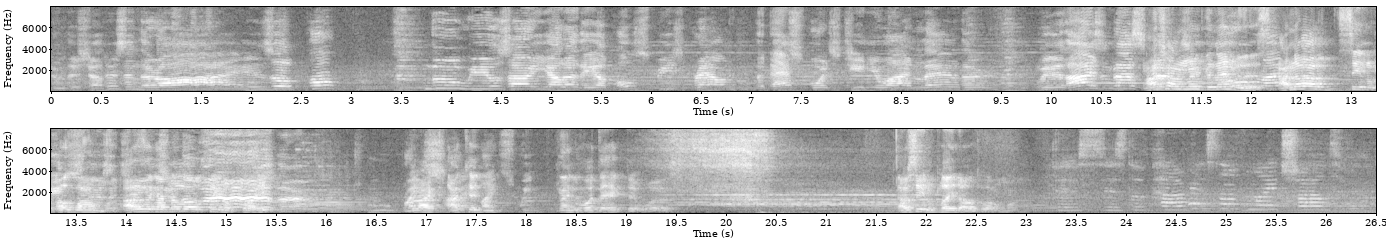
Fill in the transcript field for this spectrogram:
through the shutters and their eyes will pop. The wheels are yellow, the upholstery's brown, the dashboard's genuine leather. With eyes and glass. I'm trying to remember the name of this. I know I've seen Oklahoma. I was like, I know I've seen a play, but I, I couldn't think of what the heck that was. I've seen a play to Oklahoma. This is the Paris of my childhood.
